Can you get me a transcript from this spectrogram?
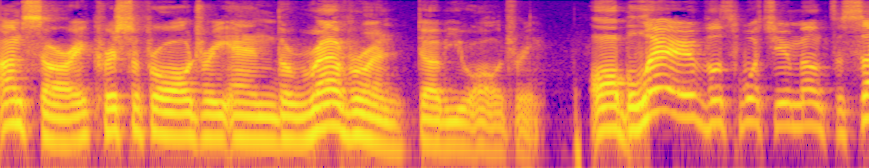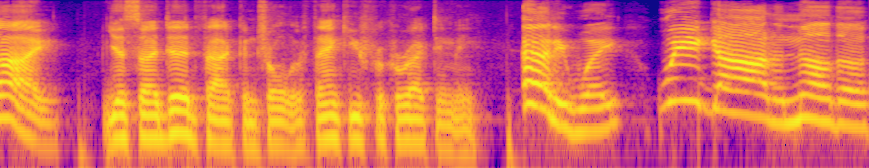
I'm sorry, Christopher Awdry and the Reverend W. Awdry. I believe that's what you meant to say. Yes, I did, Fat Controller. Thank you for correcting me. Anyway, we got another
